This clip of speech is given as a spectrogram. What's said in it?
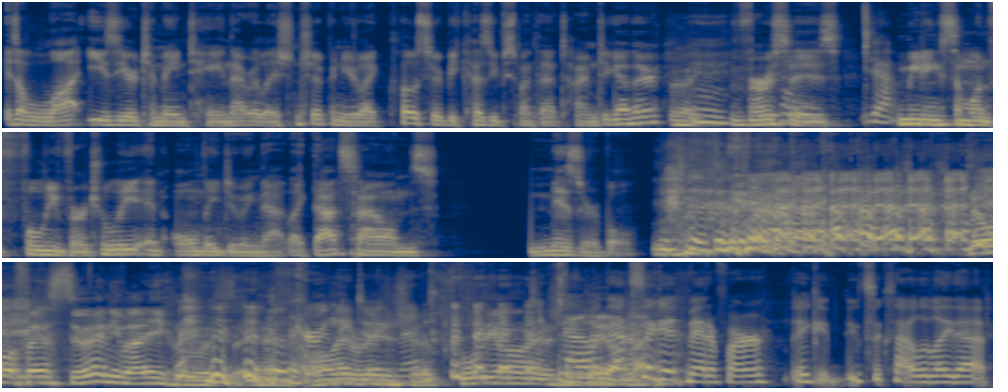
it's a lot easier to maintain that relationship, and you're like closer because you've spent that time together. Right. Mm. Versus mm. Yeah. meeting someone fully virtually and only doing that. Like that sounds miserable. no offense to anybody who is in a Currently online doing that. relationship, fully on a No, fully that's a good metaphor. Like it's exactly like that.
